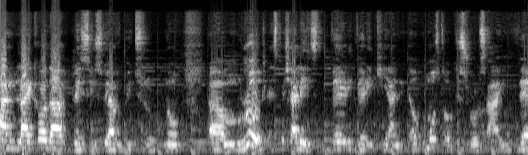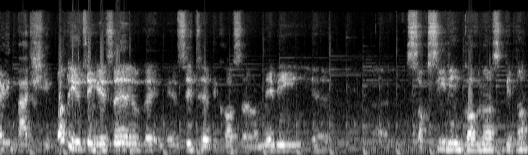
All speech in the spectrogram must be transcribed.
And like other places we have been to, you know, um, road especially, it's very, very key. And most of these roads are in very bad shape. What do you think? Is uh, is it uh, because uh, maybe uh, uh, succeeding governors did not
